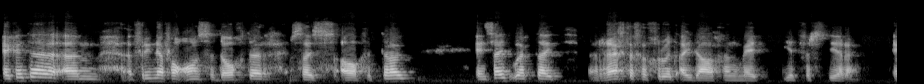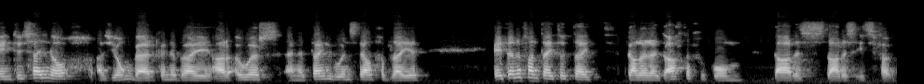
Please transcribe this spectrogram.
Ek het 'n 'n um, vriendin van ons se dogter, sy's al getroud en sy het oor tyd regtig 'n groot uitdaging met eetversteuring. En toe sy nog as jong werkende by haar ouers in 'n tuinwoonstel gebly het, het hulle van tyd tot tyd wel hulle het agtergekom daar is daar is iets fout.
